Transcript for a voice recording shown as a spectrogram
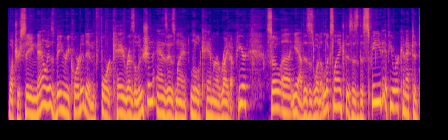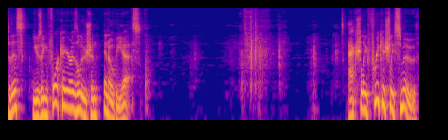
What you're seeing now is being recorded in 4K resolution, as is my little camera right up here. So uh, yeah, this is what it looks like. This is the speed if you are connected to this using 4K resolution in OBS. It's actually freakishly smooth.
